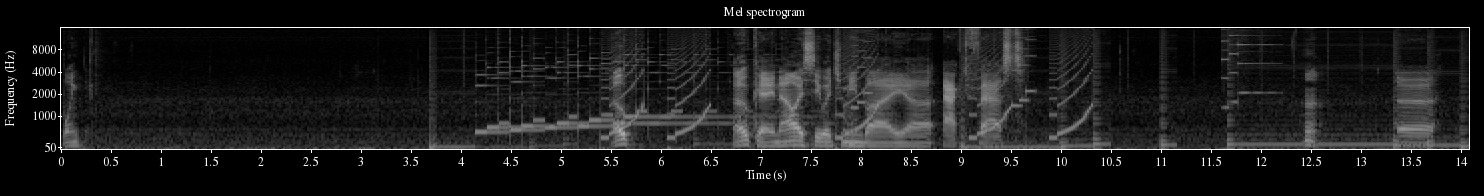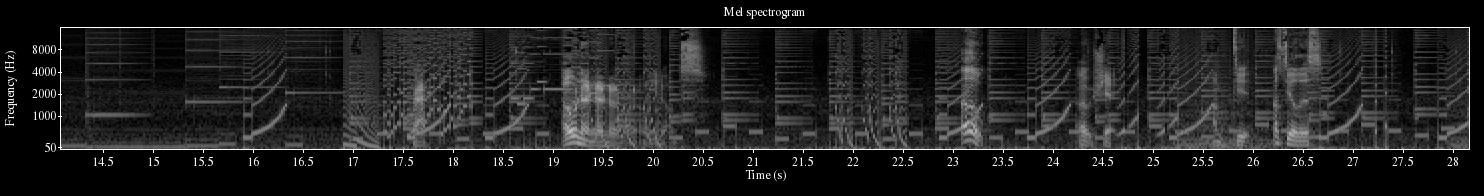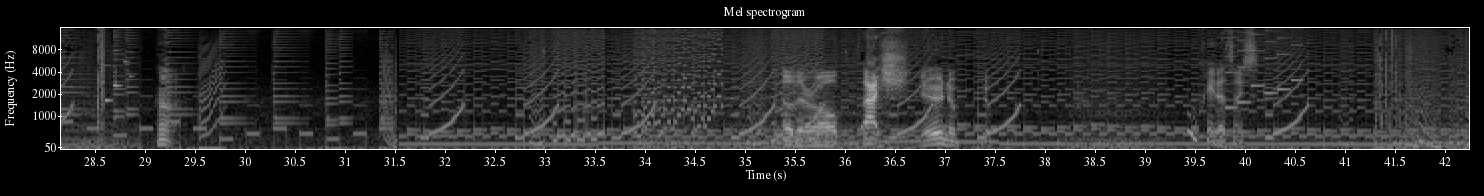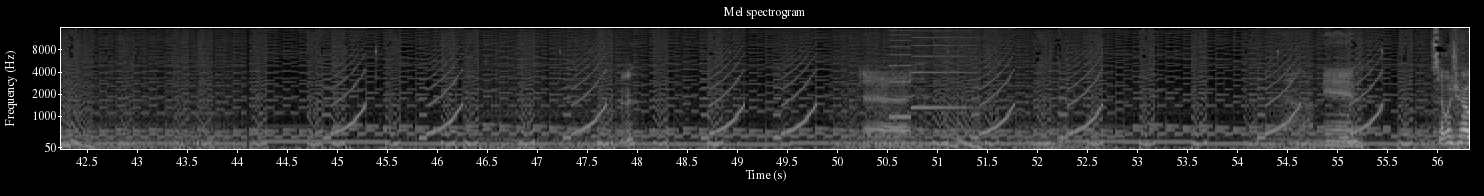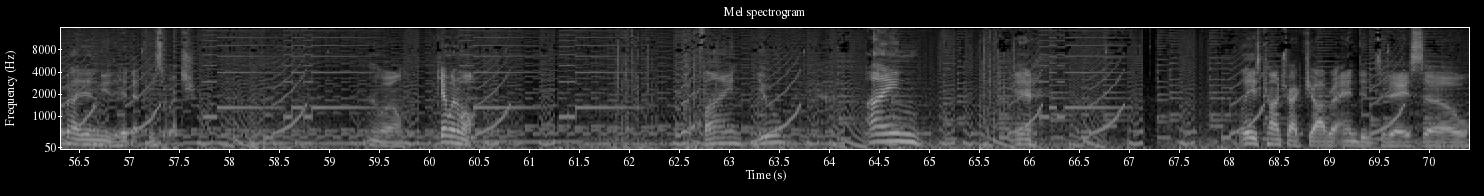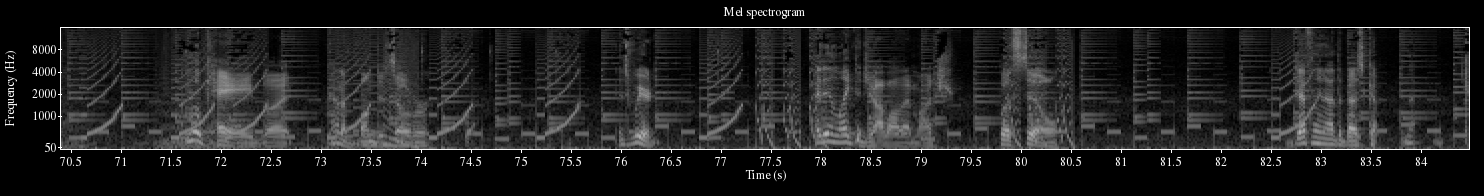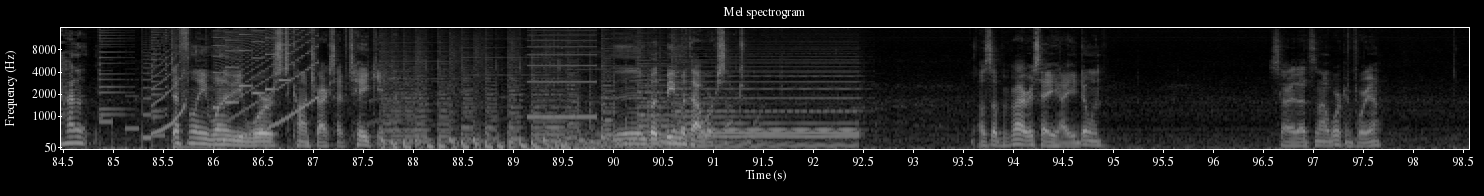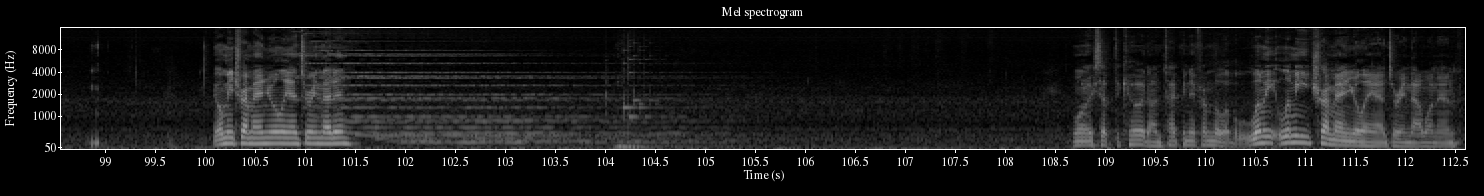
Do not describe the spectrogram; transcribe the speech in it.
Boink. Oh. Okay, now I see what you mean by uh, act fast. Huh. Uh. Crap. Oh, no, no, no, no, no, you don't. Oh! Oh, shit. I'm de- I'll steal this. Huh. Oh, they're all... Ah, sh... No, no, no. Ooh, hey, that's nice. Huh? Uh... Oh, man. So much for hoping I didn't need to hit that P-switch. Oh well. Can't win them all. Fine. You? I'm... Eh. Lay's contract job ended today, so... I'm okay, but kind of bummed it's over. It's weird. I didn't like the job all that much, but still. Definitely not the best kind of... Definitely one of the worst contracts I've taken. Uh, but being without work sucks more. What's up, Papyrus? Hey, how you doing? Sorry, that's not working for you. You want me to try manually entering that in? won't accept the code. I'm typing it from the level. Let me let me try manually entering that one in.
